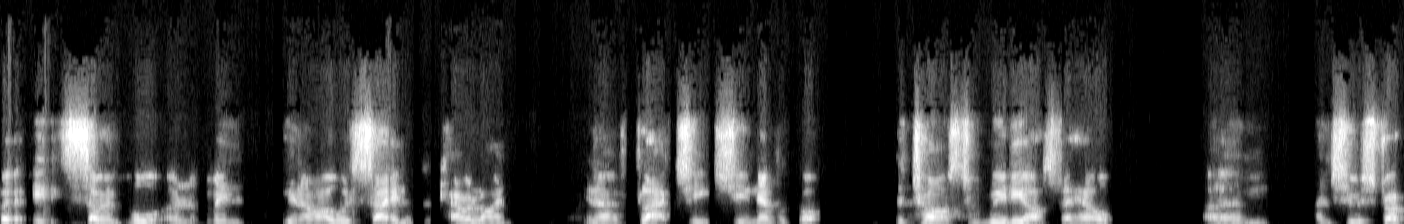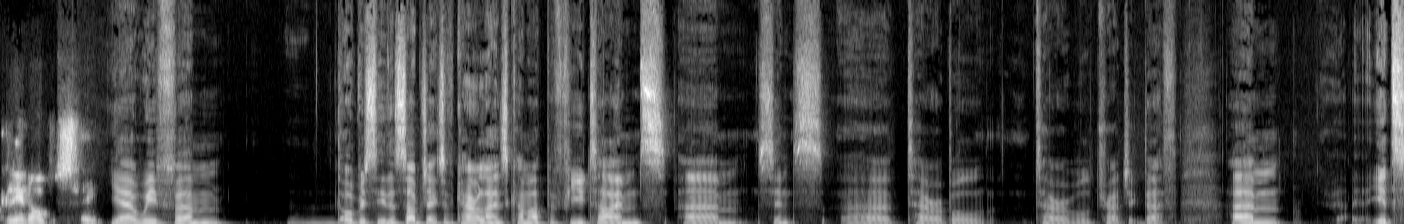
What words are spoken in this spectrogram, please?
But it's so important. I mean, you know, I always say, look at Caroline. You know, Flack. She she never got the chance to really ask for help, um, and she was struggling, obviously. Yeah, we've um, obviously the subject of Caroline's come up a few times um, since her terrible, terrible, tragic death. Um, it's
